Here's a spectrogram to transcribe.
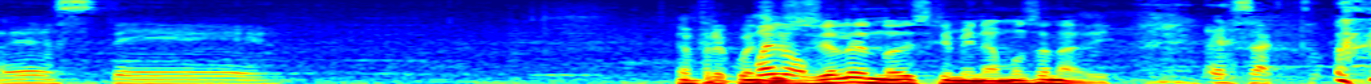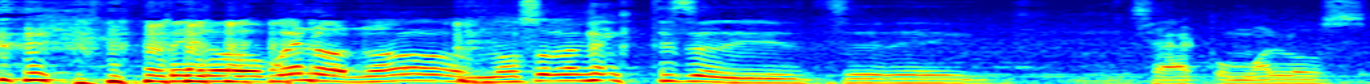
Este, En frecuencias Bueno. sociales no discriminamos a nadie. Exacto. Pero bueno, no, no solamente se, se- o sea, como a los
